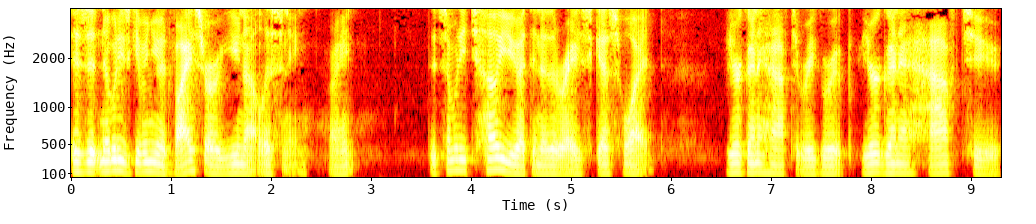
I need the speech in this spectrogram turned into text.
Is it nobody's giving you advice or are you not listening, right? Did somebody tell you at the end of the race, guess what? You're going to have to regroup. You're going to have to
